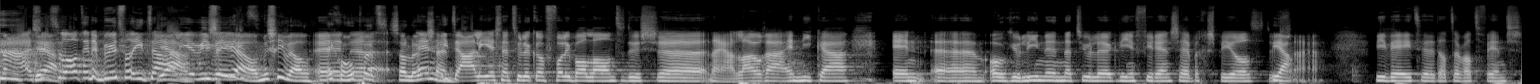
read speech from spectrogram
Nou, Zwitserland in de buurt van Italië, wie misschien weet. wel, misschien wel. ik En, hoop eh, het. Zou leuk en zijn. Italië is natuurlijk een volleyballand. Dus eh, nou ja, Laura en Nika. En ehm, ook natuurlijk, die in Firenze hebben gespeeld. Dus Ja. nou ja, wie weet eh, dat er wat fans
